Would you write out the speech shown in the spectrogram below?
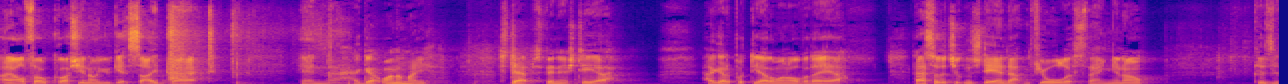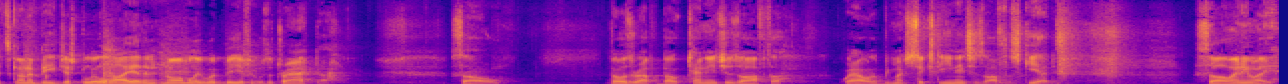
I also, of course, you know, you get sidetracked and uh, I got one of my steps finished here. I got to put the other one over there. That's so that you can stand up and fuel this thing, you know, because it's going to be just a little higher than it normally would be if it was a tractor. So those are up about 10 inches off the, well, it'd be much 16 inches off the skid. So anyway,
